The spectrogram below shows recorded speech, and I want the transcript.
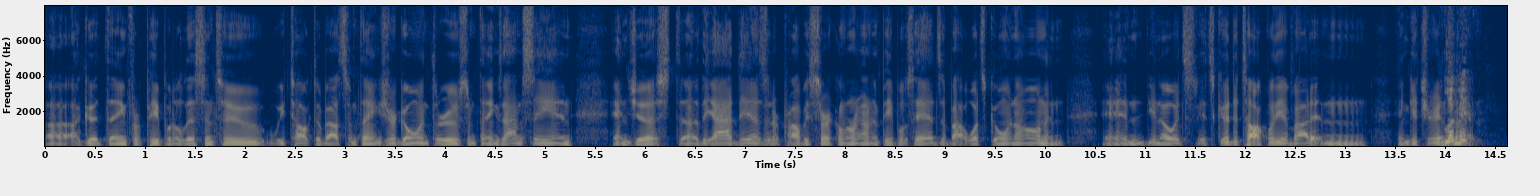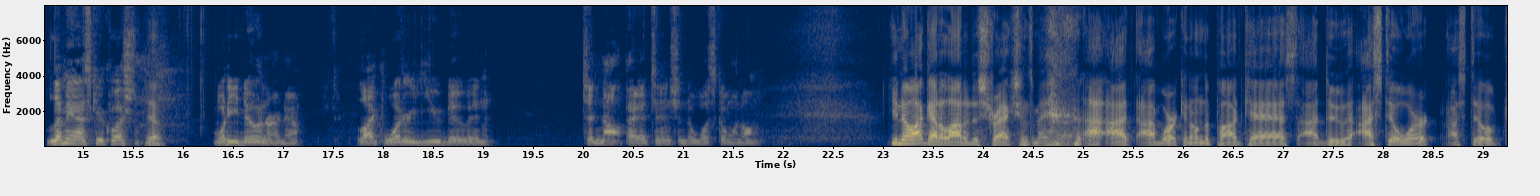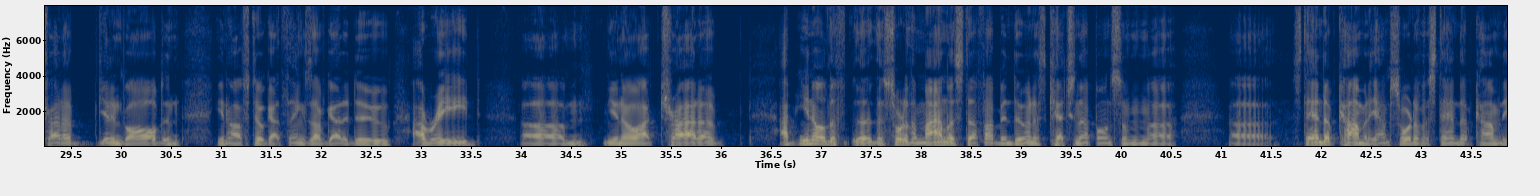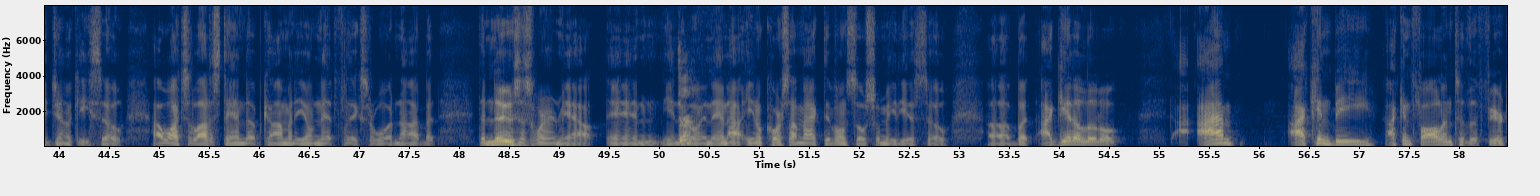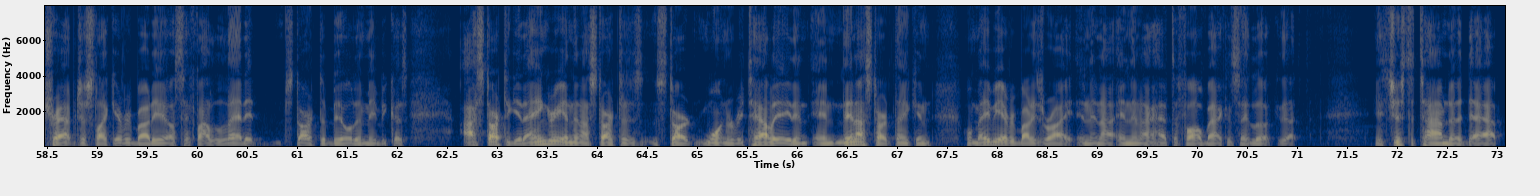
uh, a good thing for people to listen to. We talked about some things you're going through, some things I'm seeing, and just uh, the ideas that are probably circling around in people's heads about what's going on. And and you know, it's it's good to talk with you about it and and get your insight. Let me let me ask you a question. yeah. What are you doing right now? Like, what are you doing to not pay attention to what's going on? You know, I got a lot of distractions, man. I, I I'm working on the podcast. I do. I still work. I still try to get involved, and you know, I've still got things I've got to do. I read. Um, you know, I try to. I you know the, the the sort of the mindless stuff I've been doing is catching up on some. Uh, uh, stand-up comedy. I'm sort of a stand-up comedy junkie, so I watch a lot of stand-up comedy on Netflix or whatnot. But the news is wearing me out, and you know, Sure. and and I, you know, of course, I'm active on social media, so, uh, but I get a little, I, I'm, I can be, I can fall into the fear trap just like everybody else if I let it start to build in me because. I start to get angry and then I start to start wanting to retaliate and, and then I start thinking, well, maybe everybody's right. And then I, and then I have to fall back and say, look, that, it's just a time to adapt,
